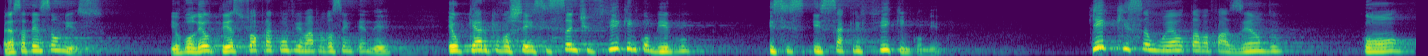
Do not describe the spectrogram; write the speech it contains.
Presta atenção nisso. Eu vou ler o texto só para confirmar para você entender. Eu quero que vocês se santifiquem comigo e, se, e sacrifiquem comigo. O que, que Samuel estava fazendo com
